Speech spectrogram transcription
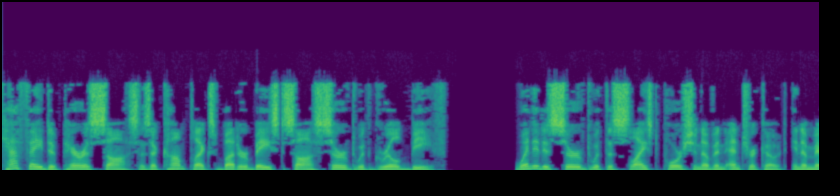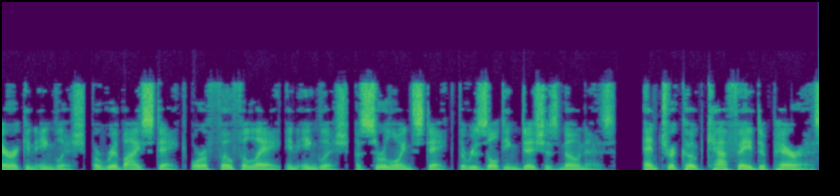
Café de Paris sauce is a complex butter-based sauce served with grilled beef. When it is served with the sliced portion of an entrecôte in American English, a rib-eye steak or a faux filet in English, a sirloin steak the resulting dish is known as entrecôte café de Paris.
